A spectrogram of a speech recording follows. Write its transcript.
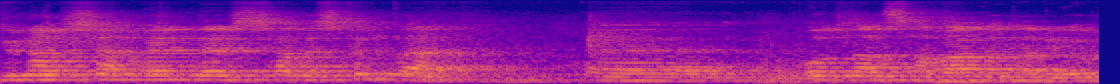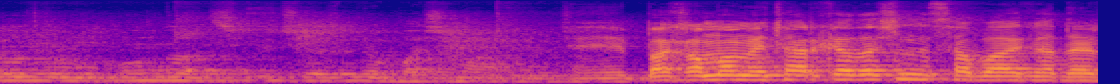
dün akşam ben ders çalıştım da eee ondan sabaha kadar yoruldum. Ondan hiçbir çözüm yok başıma ağrıyor. Ee, bak ama Mete arkadaşın da sabaha kadar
